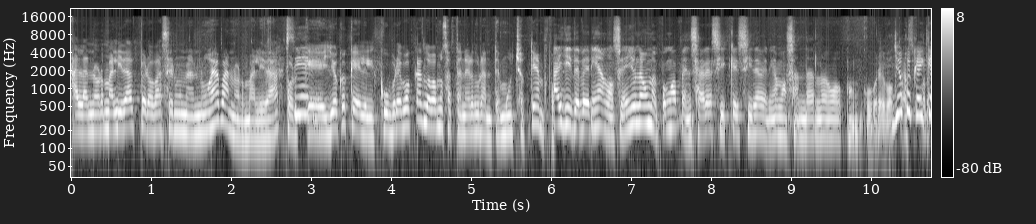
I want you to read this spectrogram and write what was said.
a la normalidad, pero va a ser una nueva normalidad porque yo creo que el cubrebocas lo vamos a tener durante mucho tiempo. Allí deberíamos, ¿eh? Yo luego me pongo a pensar así que sí deberíamos andar luego con cubrebocas. Yo creo que hay que,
